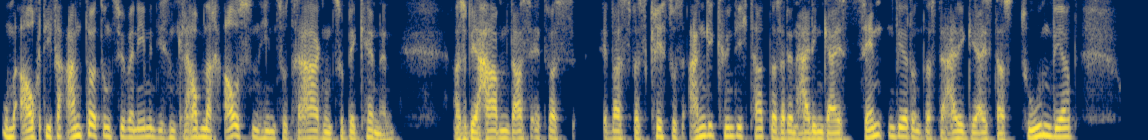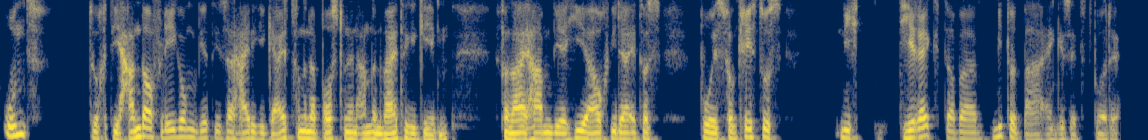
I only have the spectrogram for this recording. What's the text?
um auch die Verantwortung zu übernehmen, diesen Glauben nach außen hin zu tragen, zu bekennen. Also wir haben das etwas, etwas, was Christus angekündigt hat, dass er den Heiligen Geist senden wird und dass der Heilige Geist das tun wird. Und durch die Handauflegung wird dieser Heilige Geist von den Aposteln den anderen weitergegeben. Von daher haben wir hier auch wieder etwas, wo es von Christus nicht direkt, aber mittelbar eingesetzt wurde.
